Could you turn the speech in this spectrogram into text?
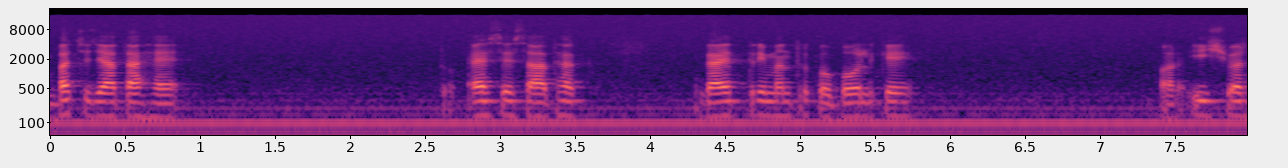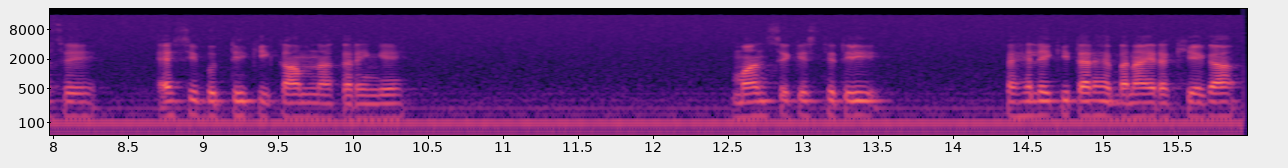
बच जाता है। तो ऐसे साधक गायत्री मंत्र को बोल के और ईश्वर से ऐसी बुद्धि की कामना करेंगे। मानसिक स्थिति पहले की तरह बनाए रखिएगा।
